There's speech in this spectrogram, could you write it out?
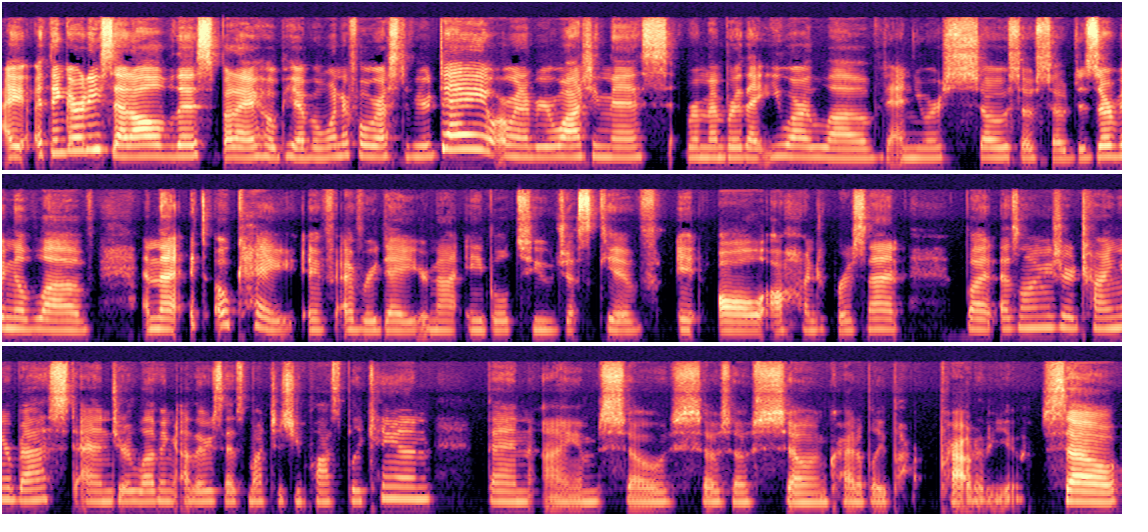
I, I think I already said all of this, but I hope you have a wonderful rest of your day or whenever you're watching this. Remember that you are loved and you are so, so, so deserving of love, and that it's okay if every day you're not able to just give it all 100%. But as long as you're trying your best and you're loving others as much as you possibly can, then I am so, so, so, so incredibly p- proud of you. So,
